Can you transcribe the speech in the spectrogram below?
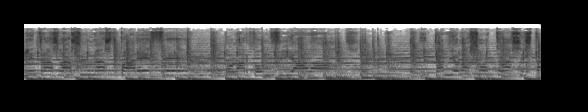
Mientras las unas parecen volar confiadas, en cambio las otras están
